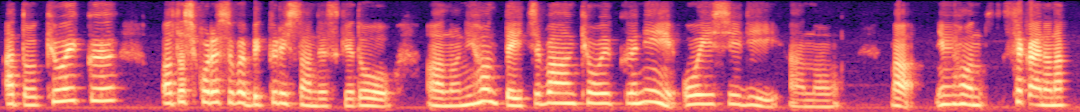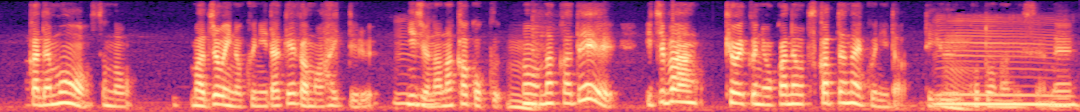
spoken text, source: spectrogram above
あと、教育、私これすごいびっくりしたんですけど、あの、日本って一番教育に OECD、あの、まあ、日本、世界の中でも、その、まあ、上位の国だけがまあ入ってるうん。27カ国の中で、一番教育にお金を使ってない国だっていうことなんですよね。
